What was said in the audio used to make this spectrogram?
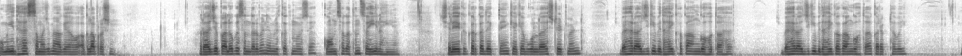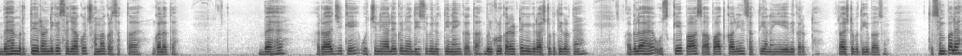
उम्मीद है समझ में आ गया होगा। अगला प्रश्न। राज्यपालों के संदर्भ में निम्नलिखित में से कौन सा कथन सही नहीं है? चलिए एक करके देखते हैं क्या क्या बोल रहा है स्टेटमेंट वह राज्य की विधायिका का अंग होता है। वह राज्य की विधायिका का अंग होता है करेक्ट है भाई। वह मृत्यु दंड की सज़ा को क्षमा कर सकता है, गलत है। वह राज्य के उच्च न्यायालयों के न्यायाधीशों की नियुक्ति नहीं करता, बिल्कुल करेक्ट है, क्योंकि राष्ट्रपति करते हैं। अगला है, उसके पास आपातकालीन शक्तियाँ नहीं है, ये भी करेक्ट है, राष्ट्रपति के पास है। तो सिंपल है।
